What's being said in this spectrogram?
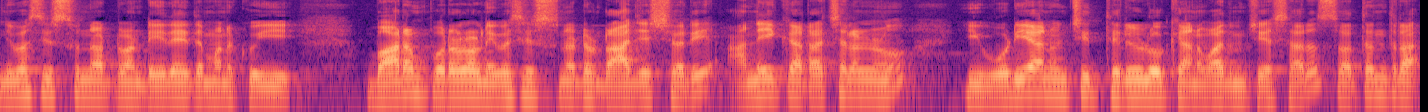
నివసిస్తున్నటువంటి ఏదైతే మనకు ఈ బారంపురలో నివసిస్తున్నటువంటి రాజేశ్వరి అనేక రచనలను ఈ ఒడియా నుంచి తెలుగులోకి అనువాదం చేశారు. స్వతంత్ర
